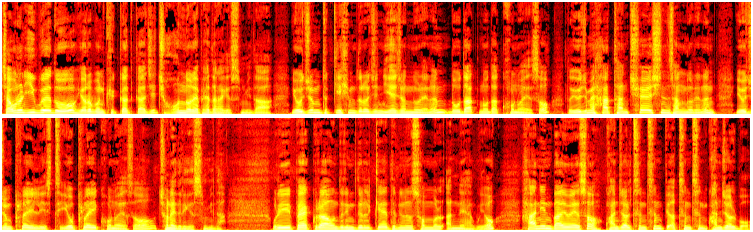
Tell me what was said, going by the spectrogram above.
자, 오늘 2부에도 여러분 귓가까지 좋은 노래 배달하겠습니다. 요즘 듣기 힘들어진 예전 노래는 노닥노닥 코너에서 또 요즘에 핫한 최신상 노래는 요즘 플레이리스트 요플레이 코너에서 전해드리겠습니다. 우리 백그라운드님들께 드리는 선물 안내하고요. 한인바이오에서 관절 튼튼 뼈 튼튼 관절보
